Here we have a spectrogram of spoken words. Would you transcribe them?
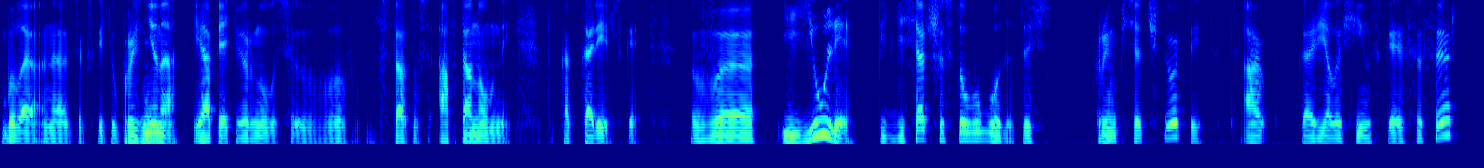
была она, так сказать, упразднена и опять вернулась в, в статус автономный, как карельская, в июле 56 года, то есть Крым 54 а Карело-Финская ССР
